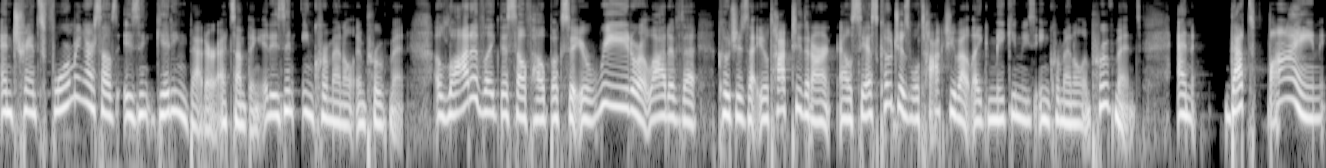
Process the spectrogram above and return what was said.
And transforming ourselves isn't getting better at something. It isn't incremental improvement. A lot of like the self help books that you'll read, or a lot of the coaches that you'll talk to that aren't LCS coaches will talk to you about like making these incremental improvements. And that's fine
